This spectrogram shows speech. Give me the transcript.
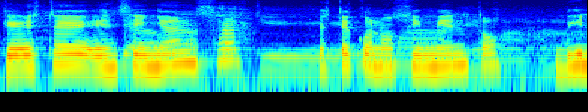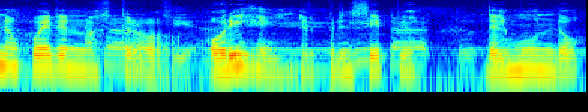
que esta enseñanza, este conocimiento vino fue de nuestro origen, del principio del mundo.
